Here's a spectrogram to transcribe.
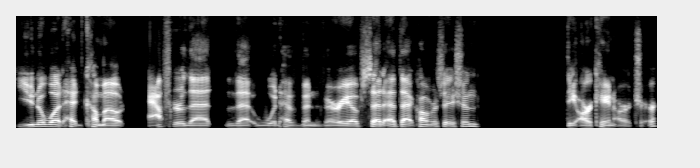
you know what had come out after that that would have been very upset at that conversation? The arcane archer.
